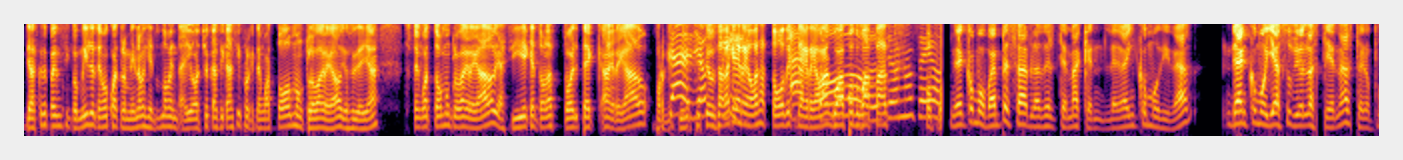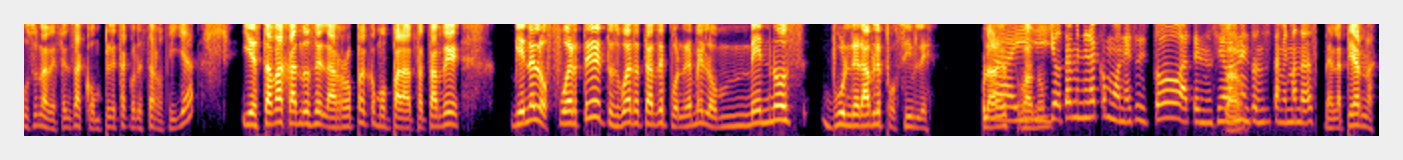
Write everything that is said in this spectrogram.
ya que se pueden 5000, yo tengo 4998 casi casi porque tengo a todo Monclova agregado. Yo soy de allá. Entonces tengo a todo Monclova agregado y así de que todo, todo el tech agregado. Porque si, si te usaba que agregabas a todo, que te a agregaban guapos, guapas. Yo no sé, Vean cómo va a empezar a hablar del tema que le da incomodidad. Vean cómo ya subió las piernas, pero puso una defensa completa con esta rodilla y está bajándose la ropa como para tratar de. Viene lo fuerte, entonces voy a tratar de ponerme lo menos vulnerable posible. o sea, y, yo también era como necesito atención, Claro. entonces también mandabas Vean la pierna.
